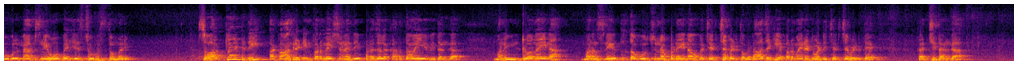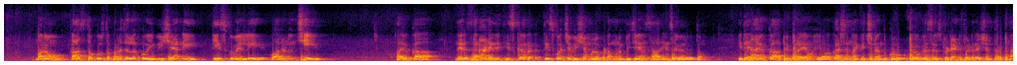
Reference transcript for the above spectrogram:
గూగుల్ మ్యాప్స్ని ఓపెన్ చేసి చూపిస్తాం మరి. సో అట్లాంటిది ఆ కాంక్రీట్ ఇన్ఫర్మేషన్ అనేది ప్రజలకు అర్థమయ్యే విధంగా మన ఇంట్లోనైనా మనం స్నేహితులతో కూర్చున్నప్పుడైనా ఒక చర్చ పెడితే ఒక రాజకీయపరమైనటువంటి చర్చ పెడితే ఖచ్చితంగా మనం కాస్త కూస్త ప్రజలకు ఈ విషయాన్ని తీసుకువెళ్ళి వాళ్ళ నుంచి ఆ యొక్క నిరసన అనేది తీసుక తీసుకొచ్చే విషయంలో కూడా మనం విజయం సాధించగలుగుతాం. ఇది నా యొక్క అభిప్రాయం. ఈ అవకాశం నాకు ఇచ్చినందుకు ప్రోగ్రెసివ్ స్టూడెంట్ ఫెడరేషన్ తరఫున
